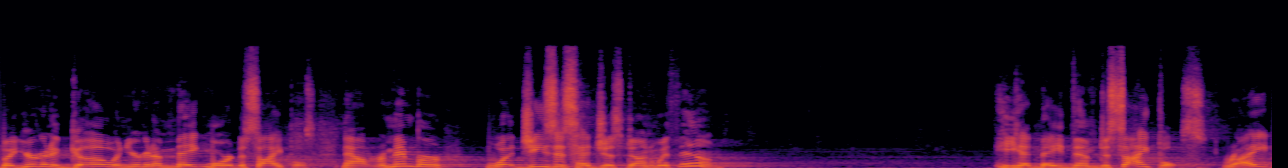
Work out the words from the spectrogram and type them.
but you're going to go and you're going to make more disciples. Now, remember what Jesus had just done with them he had made them disciples, right?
